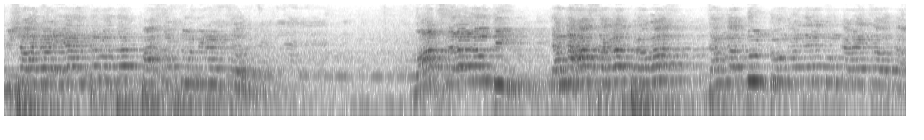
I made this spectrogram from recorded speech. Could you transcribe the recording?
विशाळगड हे अंतर होतं पासष्ट किलोमीटरचं. वाट सरळ नव्हती. त्यांना हा सगळा प्रवास जंगलातून डोंगरदऱ्यातून करायचा होता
